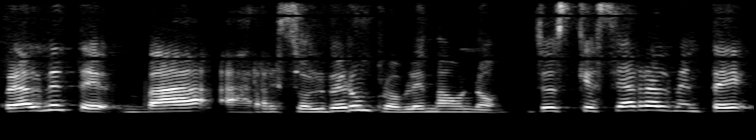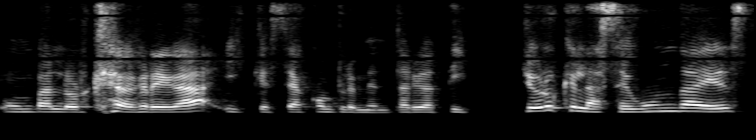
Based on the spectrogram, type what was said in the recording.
Realmente va a resolver un problema o no. Entonces, que sea realmente un valor que agrega y que sea complementario a ti. Yo creo que la segunda es,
